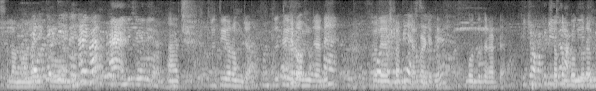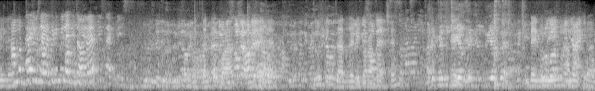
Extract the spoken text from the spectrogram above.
আসসালামু আলাইকুম। আজ তৃতীয় রমজান। তৃতীয় রমজানে চলে আসলাম ইফতার পার্টিতে বন্ধুদের আড্ডা। সকল বন্ধুরা মিলে। ইফতার করব আজ। ইফতার রেডি করা হচ্ছে বেগুনি আলুর চপ।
